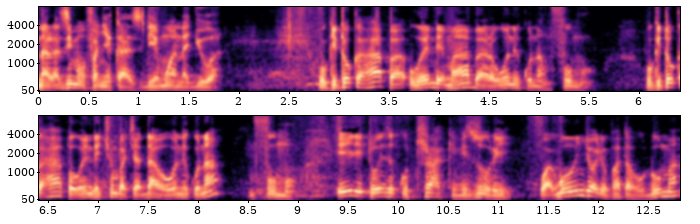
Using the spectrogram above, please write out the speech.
Na lazima ufanye kazi. DMO anajua. Ukitoka hapa uende maabara uone kuna mfumo. Ukitoka hapa uende chumba cha dawa uone kuna mfumo, ili tuweze kutrack vizuri wagonjwa waliopata huduma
